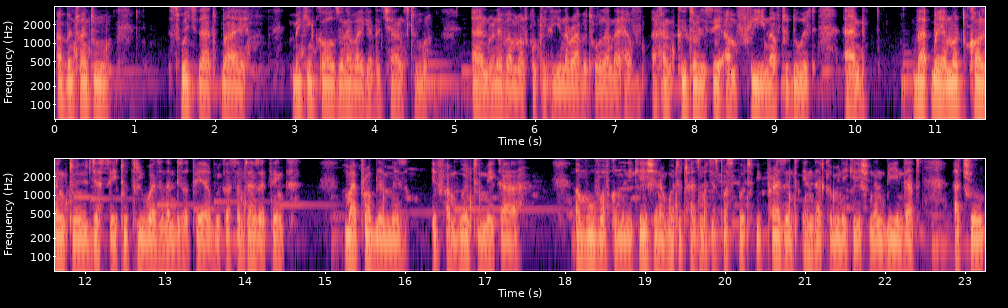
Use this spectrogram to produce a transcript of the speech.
I've been trying to switch that by making calls whenever I get the chance to, and whenever I'm not completely in a rabbit hole, and I have I can literally say I'm free enough to do it, and that way I'm not calling to just say two three words and then disappear because sometimes I think my problem is if I'm going to make a a move of communication, I'm going to try as much as possible to be present in that communication and be in that actual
